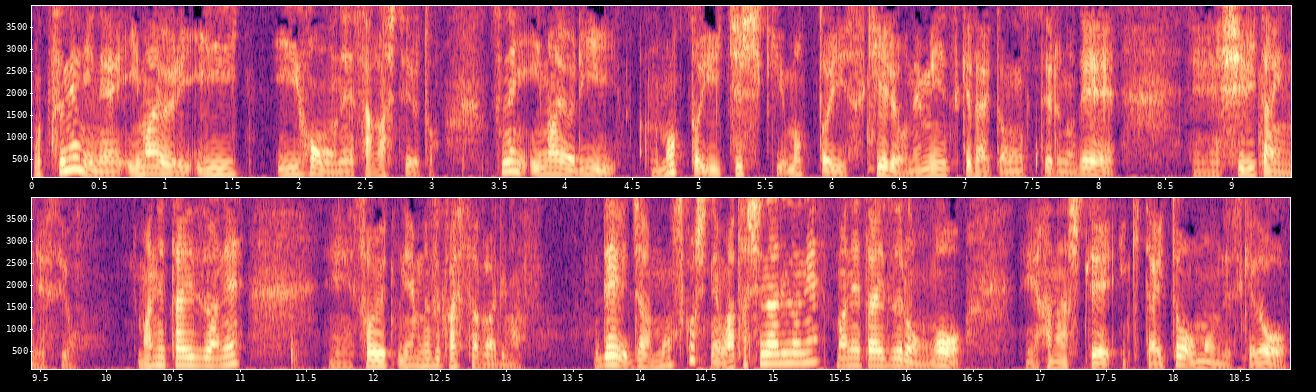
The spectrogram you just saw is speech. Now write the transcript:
もう常にね、今よりいい、いい本をね、探してると。常に今より、もっといい知識、もっといいスキルをね、身につけたいと思ってるので、えー、知りたいんですよ。マネタイズはね、えー、そういうね、難しさがあります。で、じゃあもう少しね、私なりのね、マネタイズ論を、え話していきたいと思うんですけど、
